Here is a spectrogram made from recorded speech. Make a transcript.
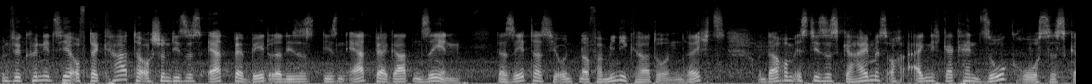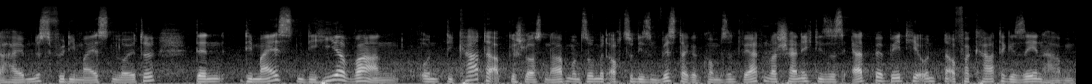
Und wir können jetzt hier auf der Karte auch schon dieses Erdbeerbeet oder dieses, diesen Erdbeergarten sehen. Da seht das hier unten auf der Minikarte unten rechts. Und darum ist dieses Geheimnis auch eigentlich gar kein so großes Geheimnis für die meisten Leute. Denn die meisten, die hier waren und die Karte abgeschlossen haben und somit auch zu diesem Vista gekommen sind, werden wahrscheinlich dieses Erdbeerbeet hier unten auf der Karte gesehen haben.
